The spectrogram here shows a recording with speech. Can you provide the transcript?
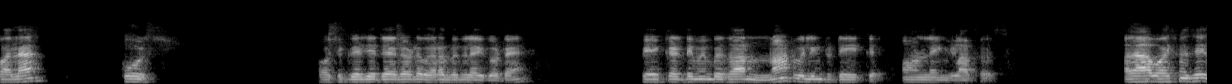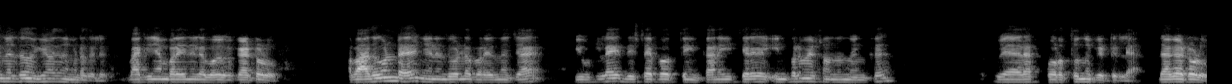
പല കോഴ്സ്. പോസ്റ്റ് ഗ്രാജുവേറ്റ് ആയിക്കോട്ടെ വേറെ എന്തെങ്കിലും ആയിക്കോട്ടെ. Faculty members are not willing to take online classes അത് ആ വോയിസ് മെസ്സേജ് ഇന്നലത്തെ നോക്കിയാൽ മതി നിങ്ങളുടെ ബാക്കി ഞാൻ പറയുന്നില്ല കേട്ടോളൂ. അപ്പൊ അതുകൊണ്ട് ഞാൻ എന്തുകൊണ്ടാണ് പറയുന്നത് വെച്ചാൽ utilise this type of thing കാരണം ഈ ചില ഇൻഫർമേഷൻ ഒന്നും നിങ്ങൾക്ക് വേറെ പുറത്തുനിന്ന് കിട്ടില്ല. ഇതാ കേട്ടോളൂ.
